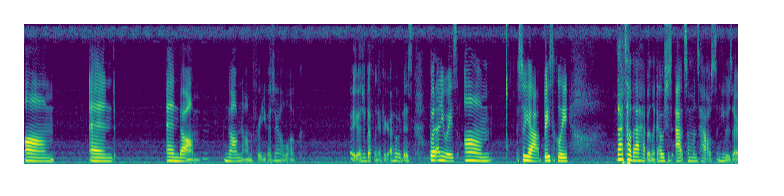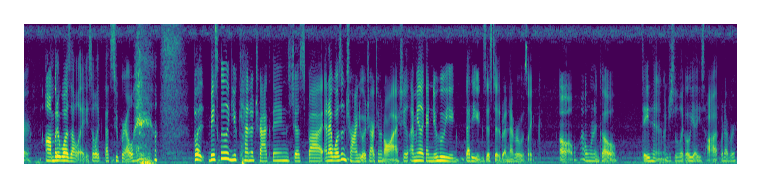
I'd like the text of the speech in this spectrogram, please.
Um and and um no, no, I'm afraid you guys are gonna look. You guys are definitely gonna figure out who it is. But anyways, um so yeah, basically that's how that happened. Like I was just at someone's house and he was there. Um but it was LA, so like that's super LA. but basically like you can attract things just by and i wasn't trying to attract him at all actually i mean like i knew who he that he existed but i never was like oh i want to go date him and just was like oh yeah he's hot whatever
